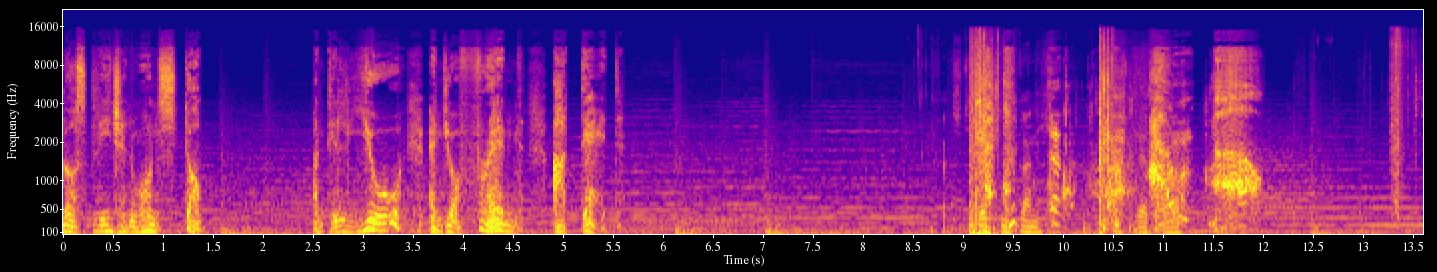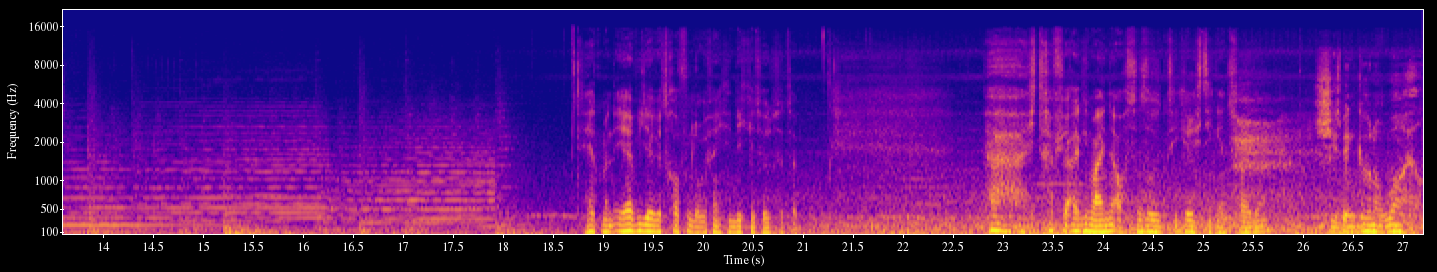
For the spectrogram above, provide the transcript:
Lost Legion won't stop until you and your friend are dead. Quatsch, die dürfen noch gar nicht. Die hätte man eher wieder getroffen, glaube ich, wenn ich ihn nicht getötet hätte. Ah, Ich treffe ja allgemein auch so, so die richtige Entscheidung. She's been gone a while.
